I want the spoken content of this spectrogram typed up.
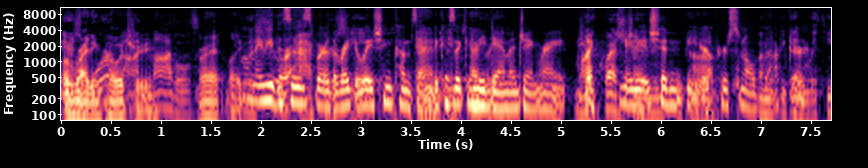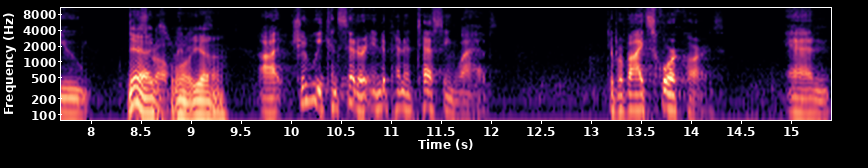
or writing poetry, right? Like Well, maybe this is where the regulation comes in and because it can be damaging, right? My question. Maybe it shouldn't be your uh, personal let me doctor. begin with you. Yeah, Mr. Altman, well, yeah. Uh, should we consider independent testing labs to provide scorecards and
